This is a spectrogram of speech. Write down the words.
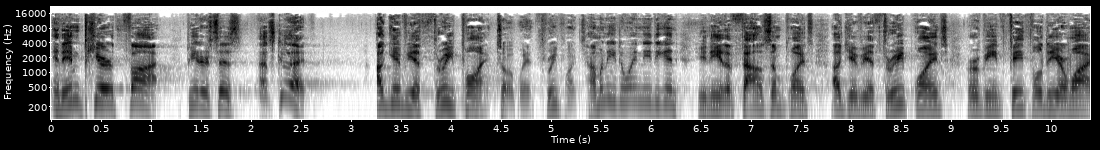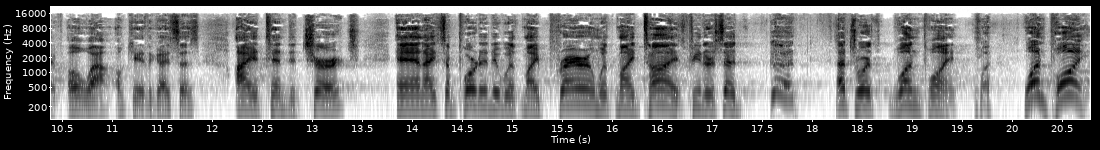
an impure thought. Peter says, that's good. I'll give you three points. Oh, wait, three points. How many do I need again? You need a thousand points. I'll give you three points for being faithful to your wife. Oh, wow. Okay. The guy says, I attended church and I supported it with my prayer and with my tithes. Peter said, good. That's worth one point. One point.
